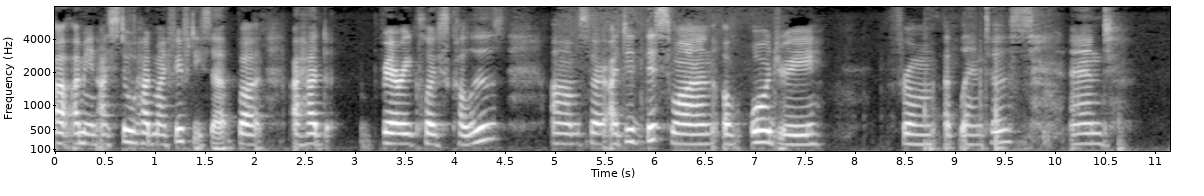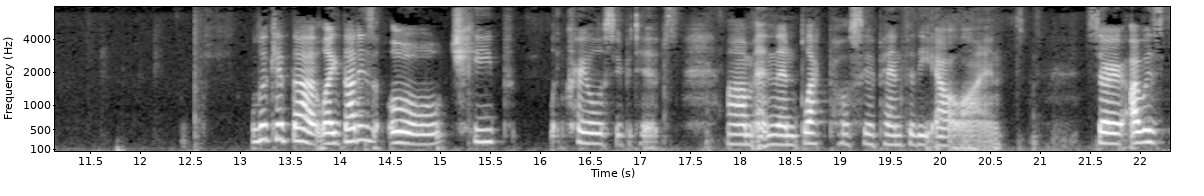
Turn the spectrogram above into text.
Uh, I mean, I still had my 50 set, but I had very close colors. Um, so I did this one of Audrey from Atlantis, and look at that like that is all cheap like Crayola super tips um, and then black Posca pen for the outline so I was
